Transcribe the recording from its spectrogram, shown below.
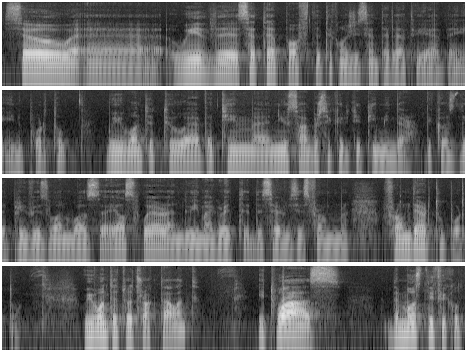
So, uh, with the setup of the technology center that we have in Porto, we wanted to have a team, a new cybersecurity team in there because the previous one was elsewhere, and we migrated the services from from there to Porto. We wanted to attract talent. It was the most difficult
